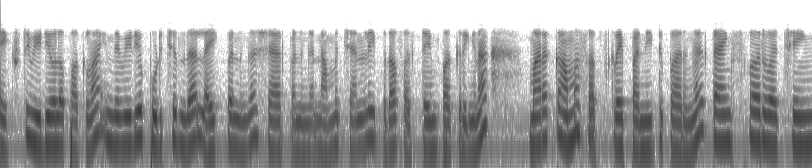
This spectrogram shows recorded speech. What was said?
நெக்ஸ்ட் வீடியோவில் பார்க்கலாம் இந்த வீடியோ பிடிச்சிருந்தா லைக் பண்ணுங்கள் ஷேர் பண்ணுங்கள் நம்ம சேனலை இப்போ தான் ஃபஸ்ட் டைம் பார்க்குறீங்கன்னா மறக்காமல் சப்ஸ்கிரைப் பண்ணிட்டு பாருங்கள் தேங்க்ஸ் ஃபார் வாட்சிங்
